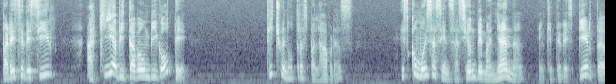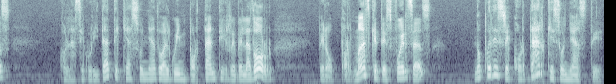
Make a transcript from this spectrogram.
Parece decir, aquí habitaba un bigote. Dicho en otras palabras, es como esa sensación de mañana en que te despiertas con la seguridad de que has soñado algo importante y revelador, pero por más que te esfuerzas, no puedes recordar que soñaste.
